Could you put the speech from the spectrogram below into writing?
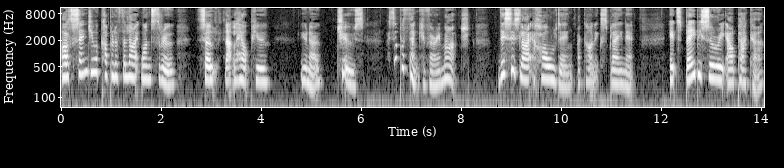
I'll send you a couple of the light ones through, so that'll help you, you know, choose. I said, Well, thank you very much. This is like holding, I can't explain it. It's baby suri alpaca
